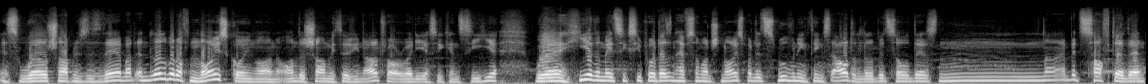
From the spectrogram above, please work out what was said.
as well sharpness is there but a little bit of noise going on on the Xiaomi 13 Ultra already as you can see here where here the Mate 60 Pro doesn't have so much noise but it's smoothing things out a little bit so there's a bit softer than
